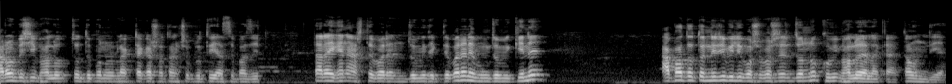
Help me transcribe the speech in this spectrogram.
আরও বেশি ভালো চোদ্দ পনেরো লাখ টাকা শতাংশ প্রতি আছে বাজেট তারা এখানে আসতে পারেন, জমি দেখতে পারেন এবং জমি কিনে আপাতত নিরিবিলি বসবাসের জন্য খুবই ভালো এলাকা, কাউন্দিয়া।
